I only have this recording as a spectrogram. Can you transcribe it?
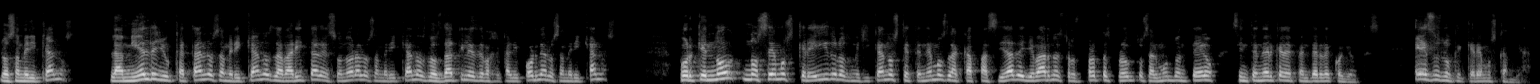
los americanos. La miel de Yucatán, los americanos. La varita de Sonora, los americanos. Los dátiles de Baja California, los americanos. Porque no nos hemos creído los mexicanos que tenemos la capacidad de llevar nuestros propios productos al mundo entero sin tener que depender de coyotes. Eso es lo que queremos cambiar.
